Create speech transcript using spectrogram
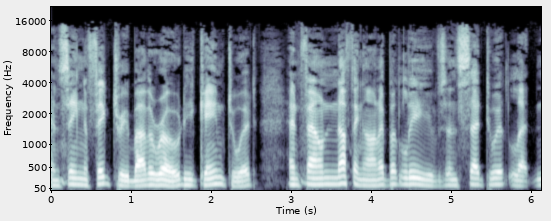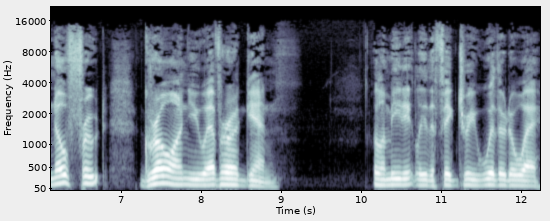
And seeing a fig tree by the road, he came to it, and found nothing on it but leaves, and said to it, Let no fruit grow on you ever again. Well, immediately the fig tree withered away.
